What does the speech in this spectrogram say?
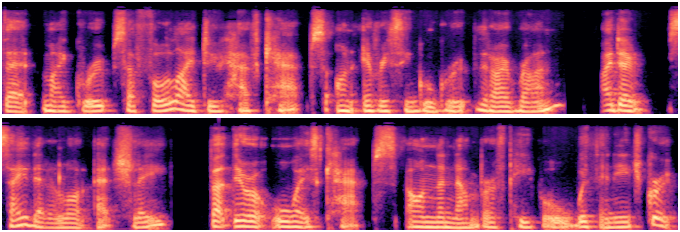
that my groups are full. I do have caps on every single group that I run. I don't say that a lot actually, but there are always caps on the number of people within each group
